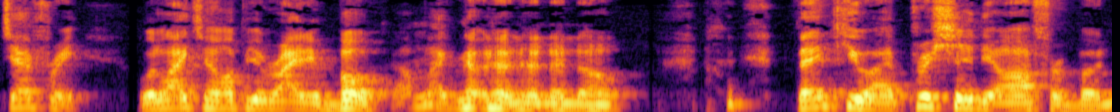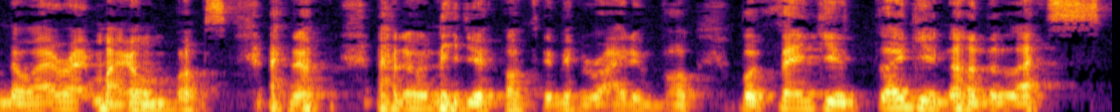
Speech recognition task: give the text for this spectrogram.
Jeffrey, we'd like to help you write a book." I'm like, "No, no, no, no, no. Thank you. I appreciate the offer, but no, I write my own books. I don't, I don't need you helping me write a book. But thank you, thank you nonetheless."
